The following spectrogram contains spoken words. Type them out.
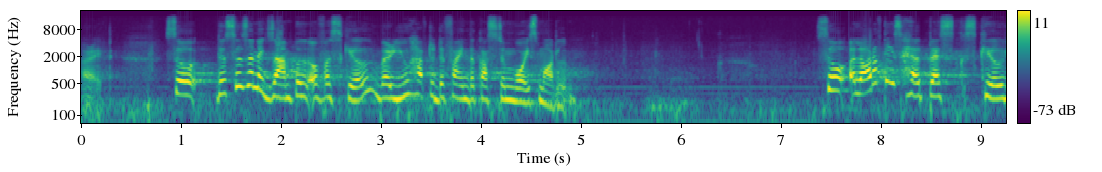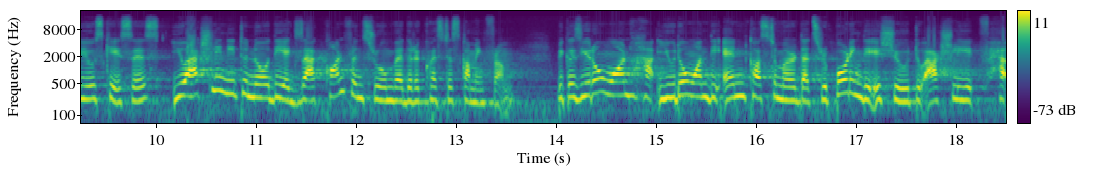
All right. So this is an example of a skill where you have to define the custom voice model. So a lot of these help desk skill use cases, you actually need to know the exact conference room where the request is coming from because you don't want you don't want the end customer that's reporting the issue to actually ha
